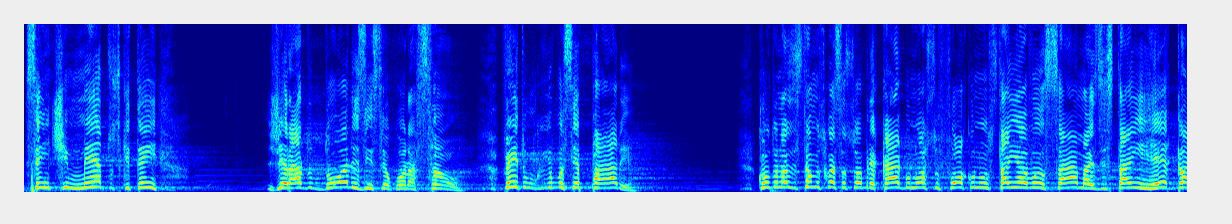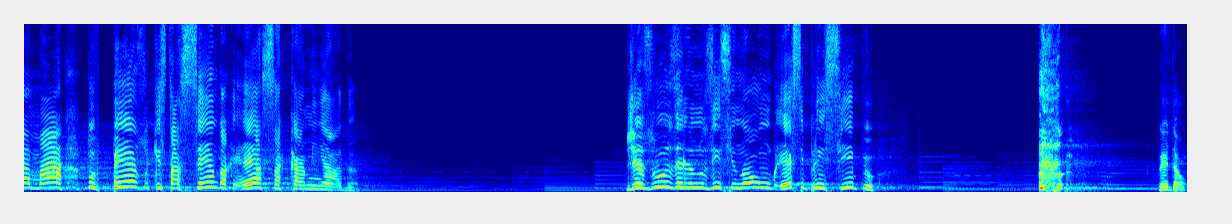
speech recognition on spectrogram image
Sentimentos que têm gerado dores em seu coração feito com que você pare. Quando nós estamos com essa sobrecarga, o nosso foco não está em avançar, mas está em reclamar do peso que está sendo essa caminhada. Jesus ele nos ensinou um, esse princípio. Perdão.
